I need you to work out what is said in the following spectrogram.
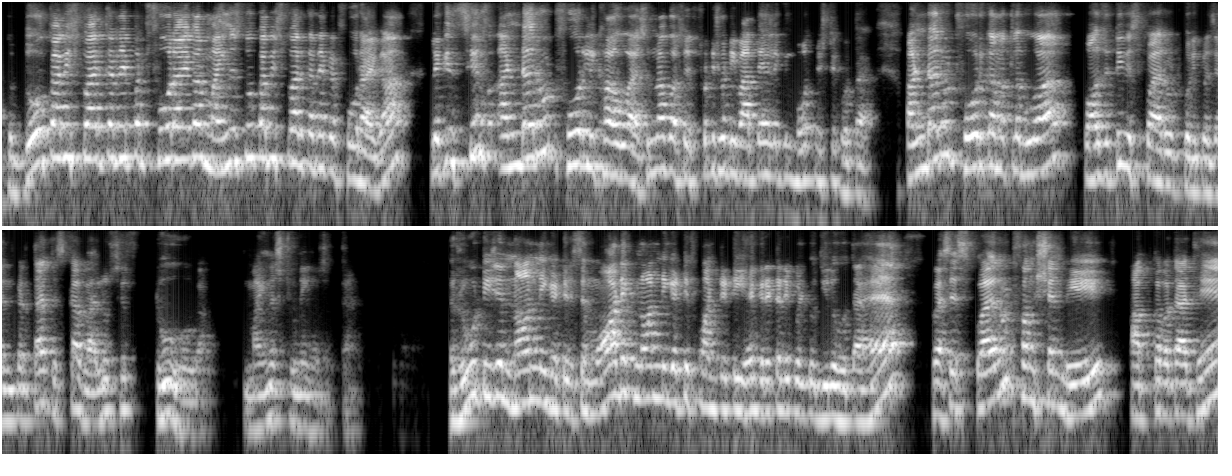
तो दो का भी स्क्वायर करने पर फोर आएगा माइनस दो का भी स्क्वायर करने पर फोर आएगा, लेकिन सिर्फ़ अंडर रूट फोर लिखा हुआ है। सुनना को छोटी छोटी बातें हैं, लेकिन बहुत मिस्टेक होता है। अंडर रूट फोर का मतलब हुआ पॉजिटिव स्क्वायर रूट को रिप्रेजेंट करता है तो इसका वैल्यू सिर्फ़ टू होगा माइनस टू नहीं हो सकता है। Root is a non negative से मॉड एक नॉन निगेटिव क्वांटिटी है ग्रेटर इक्वल टू ज़ीरो होता है। वैसे स्क्वायर रूट फ़ंक्शन भी आपका बताए थे,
